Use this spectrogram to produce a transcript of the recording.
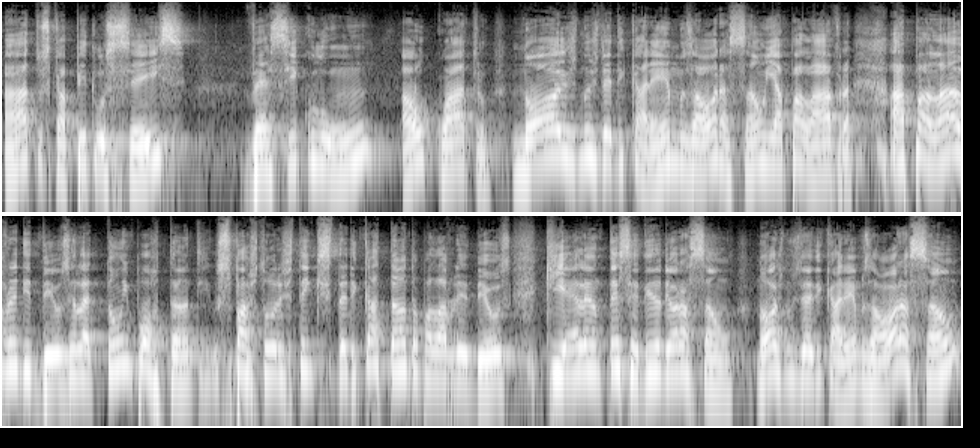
Atos capítulo 6, versículo 1 ao 4. Nós nos dedicaremos à oração e à palavra. A palavra de Deus ela é tão importante, os pastores têm que se dedicar tanto à palavra de Deus, que ela é antecedida de oração. Nós nos dedicaremos à oração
